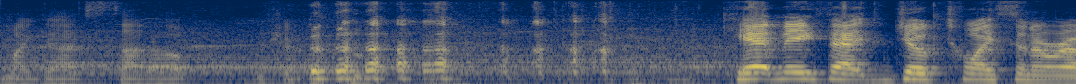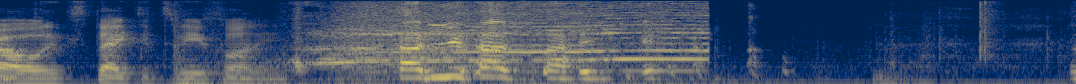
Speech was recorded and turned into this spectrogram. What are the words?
Oh my god, shut up. Can't make that joke twice in a row and expect it to be funny. How do you have side camera?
